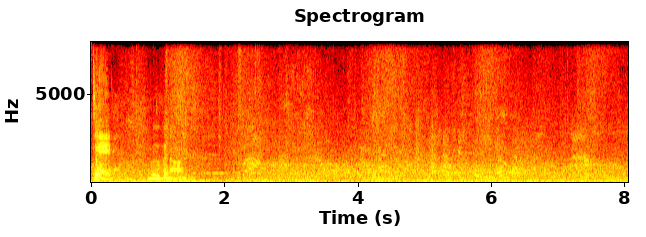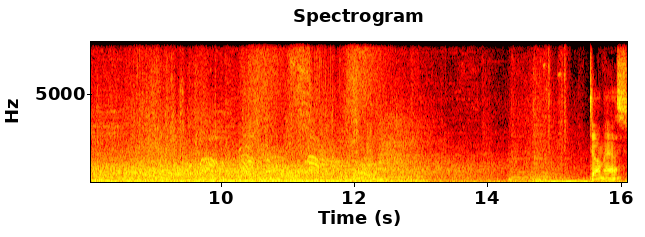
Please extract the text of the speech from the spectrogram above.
Dead. Moving on. Dumbass.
